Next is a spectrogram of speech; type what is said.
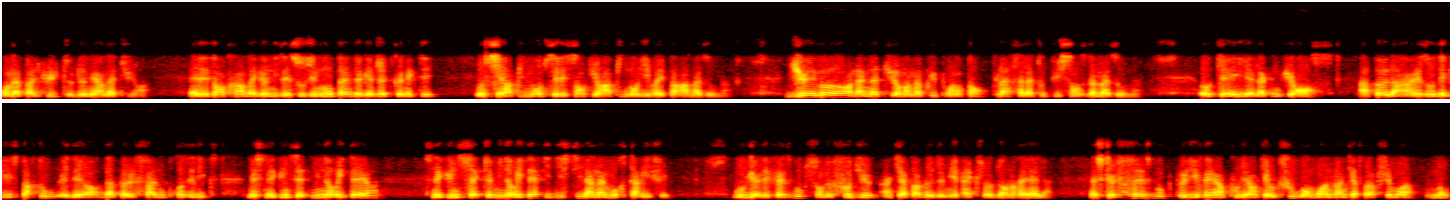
On n'a pas le culte de mère nature. Elle est en train d'agoniser sous une montagne de gadgets connectés, aussi rapidement obsolescents que rapidement livrés par Amazon. Dieu est mort, la nature n'en a plus pour longtemps, place à la toute-puissance d'Amazon. Ok, il y a de la concurrence, Apple a un réseau d'églises partout et des hordes d'Apple fans prosélytes, mais ce n'est qu'une secte minoritaire, ce n'est qu'une secte minoritaire qui distille un amour tarifé. Google et Facebook sont de faux dieux incapables de miracles dans le réel. Est-ce que Facebook peut livrer un poulet en caoutchouc en moins de 24 heures chez moi? Non.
